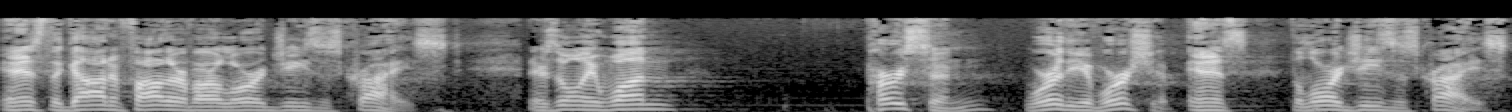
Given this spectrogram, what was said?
And it's the God and Father of our Lord Jesus Christ. And There's only one person worthy of worship, and it's the Lord Jesus Christ.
